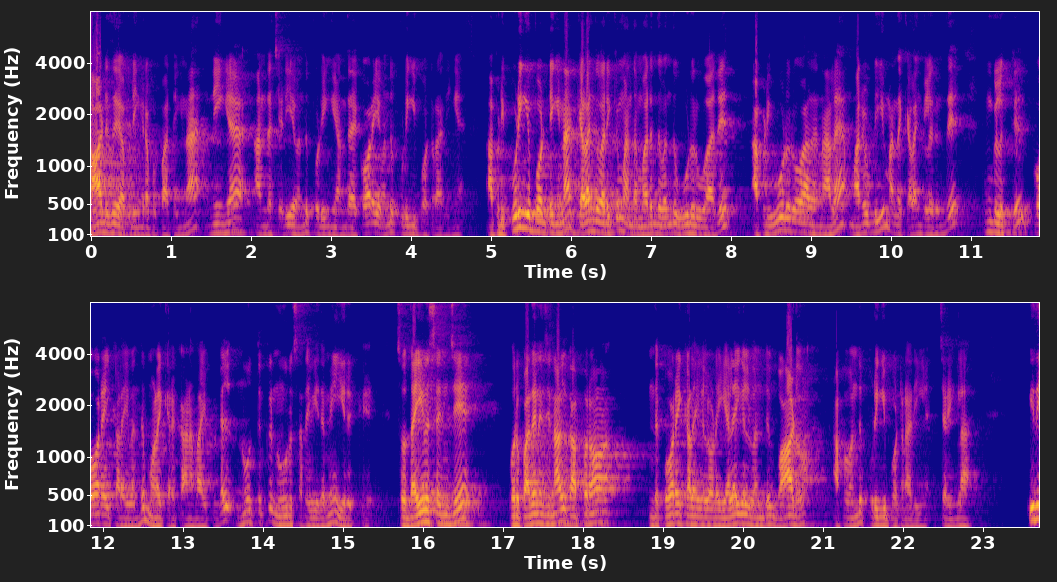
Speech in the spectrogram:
வாடுது அப்படிங்கிறப்ப பார்த்தீங்கன்னா நீங்கள் அந்த செடியை வந்து பிடுங்கி அந்த கோரையை வந்து பிடுங்கி போட்டுறாதீங்க. அப்படி பிடுங்கி போட்டிங்கன்னா கிழங்கு வரைக்கும் அந்த மருந்து வந்து ஊடுருவாது. அப்படி ஊடுருவாதனால மறுபடியும் அந்த கிழங்குலேருந்து உங்களுக்கு கோரை களை வந்து முளைக்கிறதுக்கான வாய்ப்புகள் நூற்றுக்கு நூறு சதவீதமே இருக்குது ஸோ தயவு செஞ்சு ஒரு பதினஞ்சு நாளுக்கு அப்புறம் இந்த கோரை களைகளோட இலைகள் வந்து வாடும். அப்போ வந்து பிடுங்கி போட்டுறாதீங்க. சரிங்களா? இது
